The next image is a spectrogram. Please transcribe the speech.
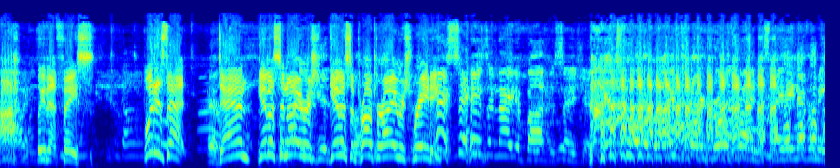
Ah, look at that face. What is that? Dan, give us an Irish, give us a proper Irish rating. This is a night of bad decision. Our girlfriends, may they never meet.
